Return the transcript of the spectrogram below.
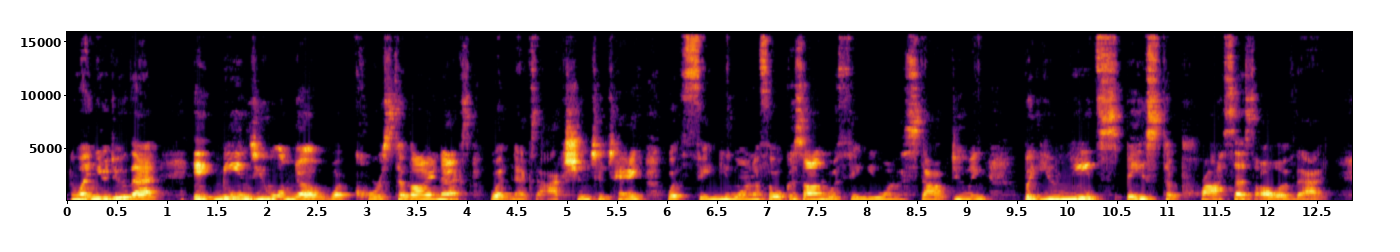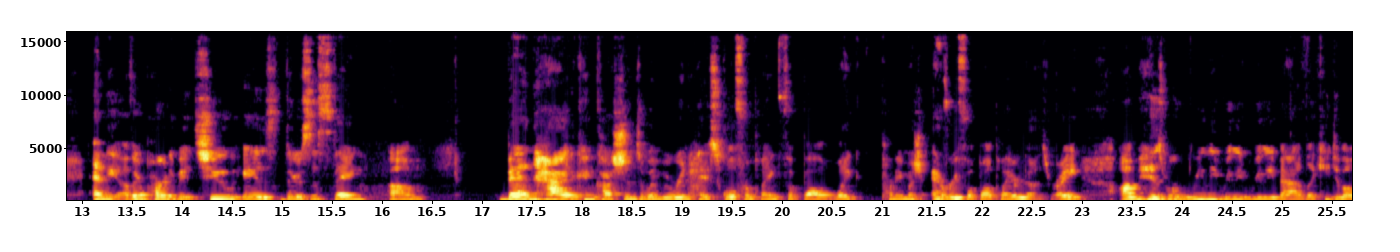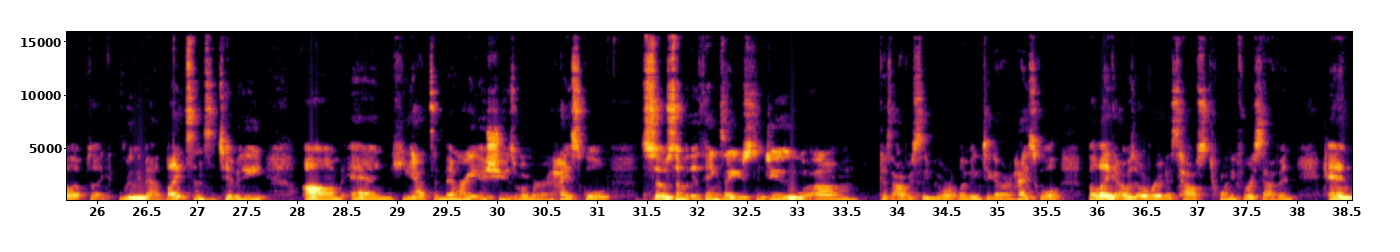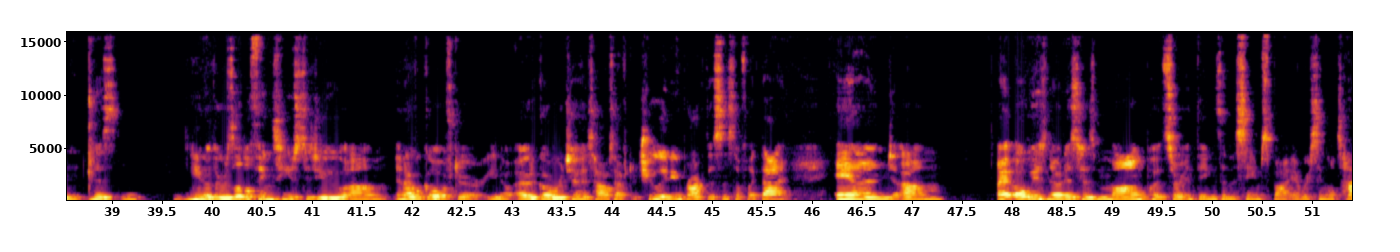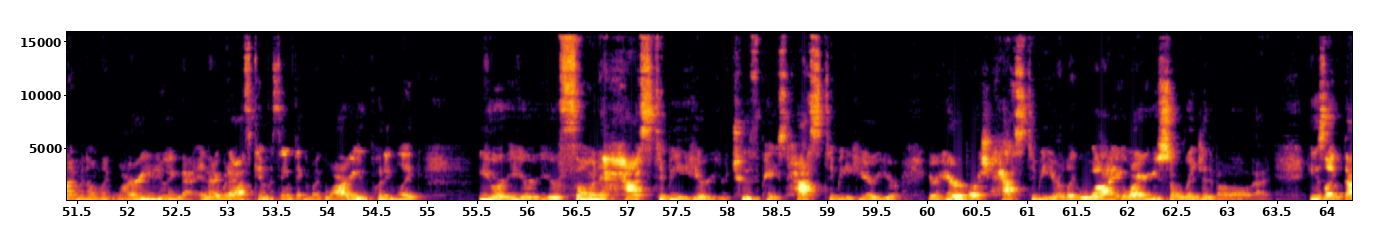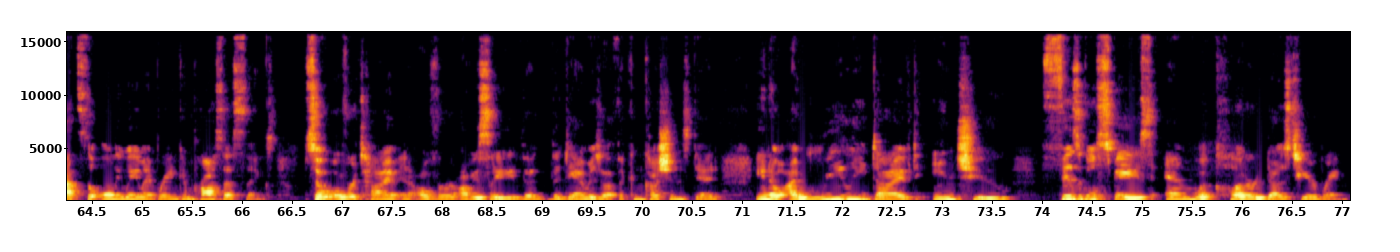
When you do that, it means you will know what course to buy next, what next action to take, what thing you want to focus on, what thing you want to stop doing. But you need space to process all of that. And the other part of it too is there's this thing, um, Ben had concussions when we were in high school from playing football, like pretty much every football player does, right? Um, his were really, really, really bad. Like he developed like really bad light sensitivity, um, and he had some memory issues when we were in high school. So some of the things I used to do, because um, obviously we weren't living together in high school, but like I was over at his house twenty four seven, and this you know, there was little things he used to do, um, and I would go after, you know, I would go over to his house after cheerleading practice and stuff like that, and um, I always noticed his mom put certain things in the same spot every single time. And I'm like, why are you doing that? And I would ask him the same thing. I'm like, why are you putting like your your your phone has to be here, your toothpaste has to be here, your your hairbrush has to be here. Like why why are you so rigid about all that? He's like, that's the only way my brain can process things. So over time and over obviously the the damage that the concussions did, you know, I really dived into physical space and what clutter does to your brain.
